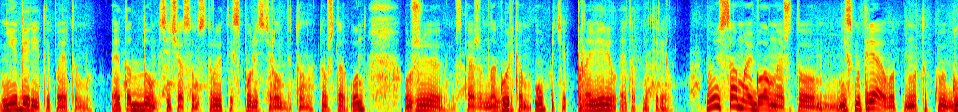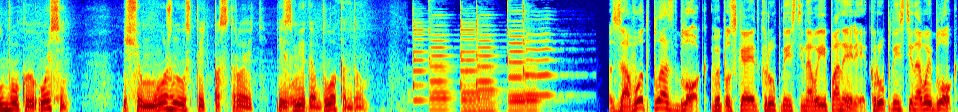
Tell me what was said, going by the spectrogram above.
не горит, и поэтому этот дом сейчас он строит из полистиролбетона, потому что он уже, скажем, на горьком опыте проверил этот материал. Ну и самое главное, что несмотря вот на такую глубокую осень, еще можно успеть построить из мегаблока дом. Завод «Пластблок» выпускает крупные стеновые панели, крупный стеновой блок,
